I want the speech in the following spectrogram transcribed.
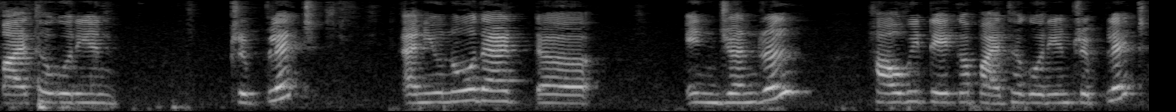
Pythagorean triplet and you know that uh, in general how we take a Pythagorean triplet.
